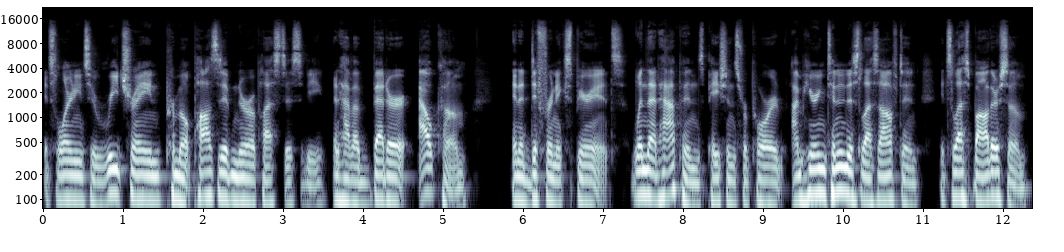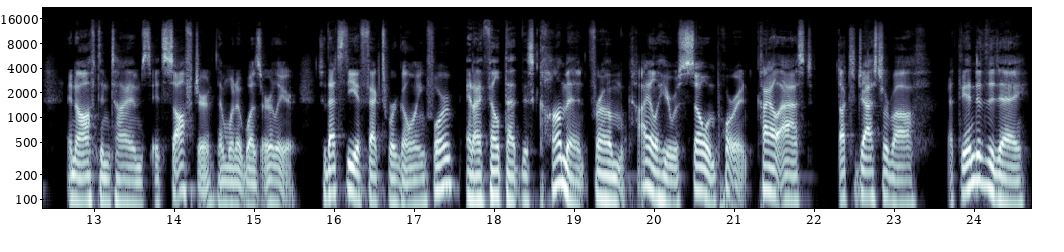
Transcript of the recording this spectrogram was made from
it's learning to retrain, promote positive neuroplasticity, and have a better outcome and a different experience. When that happens, patients report, I'm hearing tinnitus less often. It's less bothersome. And oftentimes it's softer than what it was earlier. So that's the effect we're going for. And I felt that this comment from Kyle here was so important. Kyle asked Dr. Jastreboff, at the end of the day,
